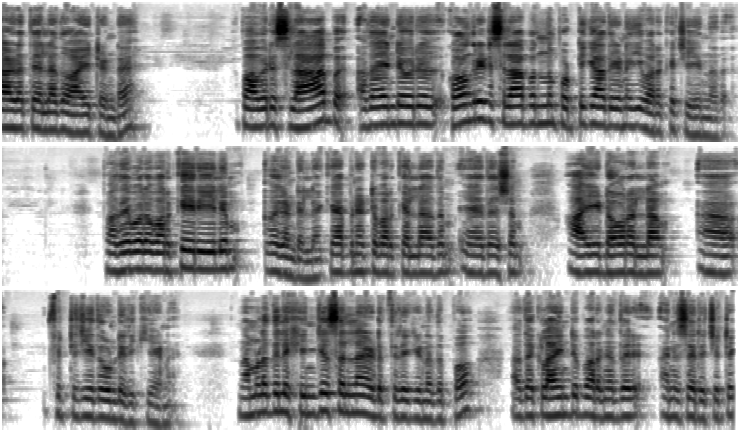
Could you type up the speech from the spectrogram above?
താഴത്തെ എല്ലാതും ആയിട്ടുണ്ട്. അപ്പോൾ അവർ സ്ലാബ് അതതിന്റെ ഒരു കോൺക്രീറ്റ് സ്ലാബൊന്നും പൊട്ടിക്കാതെയാണ് ഈ വർക്ക് ചെയ്യുന്നത്. അപ്പോൾ അതേപോലെ വർക്ക് ഏരിയയിലും അത് കണ്ടില്ല? ക്യാബിനറ്റ് വർക്ക് എല്ലാതും ഏകദേശം ആയി ഡോറെല്ലാം ഫിറ്റ് ചെയ്തുകൊണ്ടിരിക്കുകയാണ്. നമ്മളിതിൽ ഹിഞ്ചസ് എല്ലാം എടുത്തിരിക്കുന്നത് ഇപ്പോൾ അത് ക്ലയന്റ് പറഞ്ഞത് അനുസരിച്ചിട്ട്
